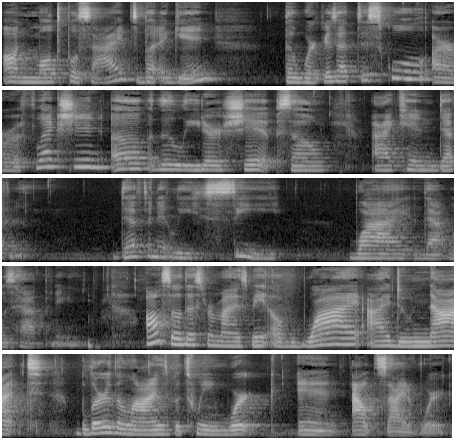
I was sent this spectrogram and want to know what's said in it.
on multiple sides. But again, the workers at this school are a reflection of the leadership. So I can definitely definitely see why that was happening. Also, this reminds me of why I do not blur the lines between work and outside of work.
